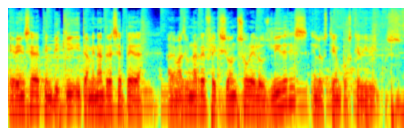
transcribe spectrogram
herencia de Timbiquí y también Andrés Cepeda, además de una reflexión sobre los líderes en los tiempos que vivimos.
